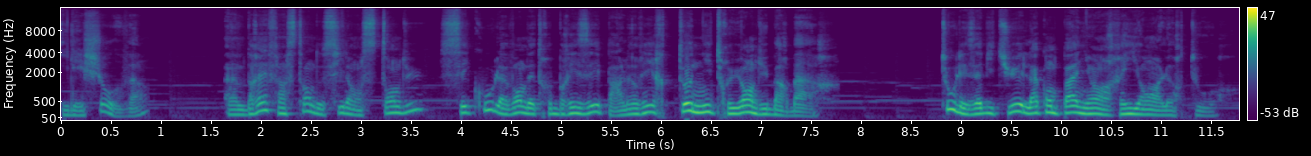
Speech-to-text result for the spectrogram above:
Il, est chauve, hein Un bref instant de silence tendu s'écoule avant d'être brisé par le rire tonitruant du barbare. Tous les habitués l'accompagnent en riant à leur tour.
